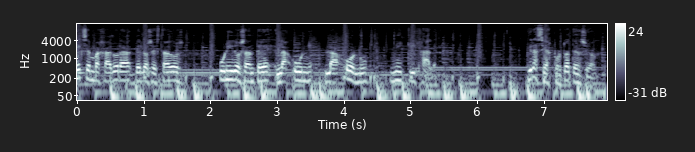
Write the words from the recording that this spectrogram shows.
ex embajadora de los Estados Unidos ante la ONU, Nikki Haley. Gracias por tu atención.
